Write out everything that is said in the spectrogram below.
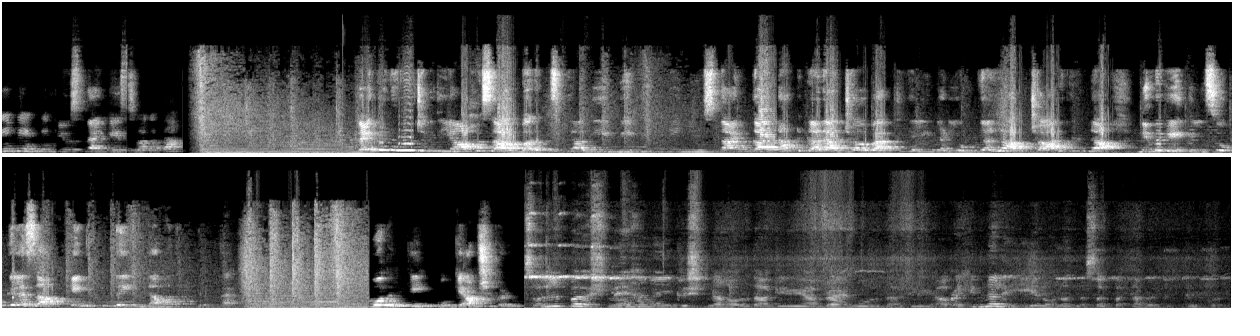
ಬಿಬಿಎಂಪಿ ನ್ಯೂಸ್ ನೈನ್ಗೆ ಸ್ವಾಗತ. ಬೆಂಗಳೂರು ಜಿಲ್ಲೆಯ ಹೊಸ ಭರವಸೆಯಾಗಿ ಬಿಬಿಎಂಪಿ ನ್ಯೂಸ್ ನೈನ್ ಕರ್ನಾಟಕ ರಾಜ್ಯ ವ್ಯಾಪ್ತಿಯಲ್ಲಿ ನಡೆಯುವ ಎಲ್ಲ ವಿಚಾರಗಳನ್ನ ನಿಮಗೆ ತಿಳಿಸುವ ಕೆಲಸ ಇನ್ಮುಂದೆ ನಮ್ಮದಾಗಿರುತ್ತೆ ಮೊದಲಿಗೆ ಮುಖ್ಯಾಂಶಗಳು. ಸ್ವಲ್ಪ ಸ್ನೇಹಮಯಿ ಕೃಷ್ಣ ಅವ್ರದ್ದಾಗ್ಲಿ ಅಬ್ರಾಹಿಂ ಅವ್ರದ್ದಾಗ್ಲಿ ಅವರ ಹಿನ್ನೆಲೆ ಏನು ಅನ್ನೋದನ್ನ ಸ್ವಲ್ಪ ತಾವೆಲ್ಲರೂ ತಿಳ್ಕೊಳ್ಳಿ.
